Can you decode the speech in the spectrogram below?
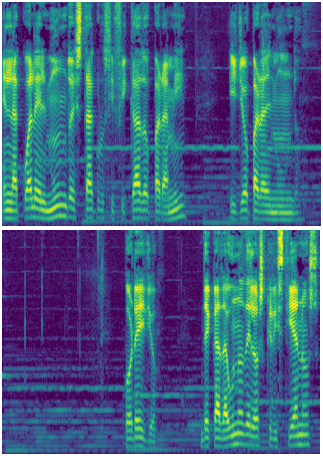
en la cual el mundo está crucificado para mí y yo para el mundo. Por ello, de cada uno de los cristianos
